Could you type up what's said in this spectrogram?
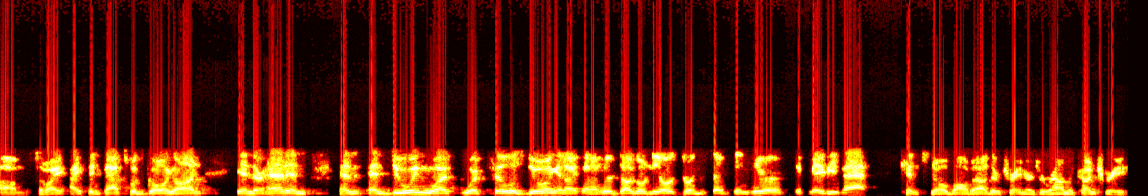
Um, so I, I think that's what's going on in their head and, and, and doing what, what Phil is doing. And I, and I hear Doug O'Neill is doing the same thing here. If maybe that can snowball to other trainers around the country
